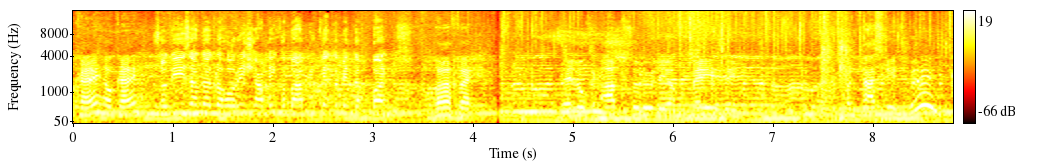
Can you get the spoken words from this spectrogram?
Okay, okay. So these are the Lahori shami kebab. You get them in the buns. Perfect. They look absolutely amazing. Fantastic. Woo!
